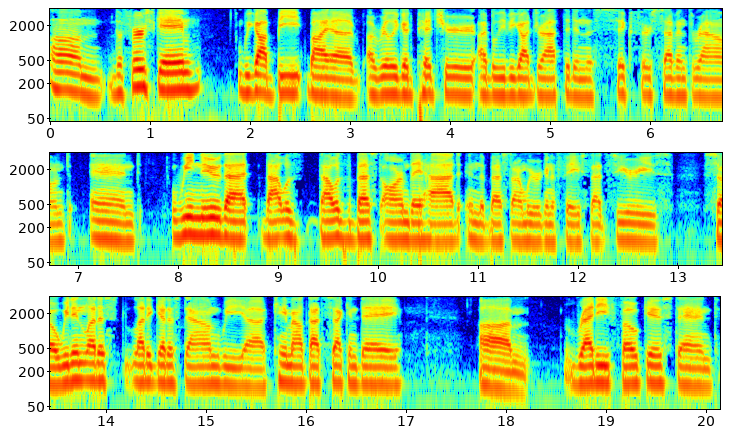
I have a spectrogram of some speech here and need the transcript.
Um, the first game, we got beat by a, a really good pitcher. I believe he got drafted in the sixth or seventh round. And we knew that that was that was the best arm they had and the best arm we were going to face that series. So we didn't let us let it get us down. We uh, came out that second day, um, ready, focused, and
